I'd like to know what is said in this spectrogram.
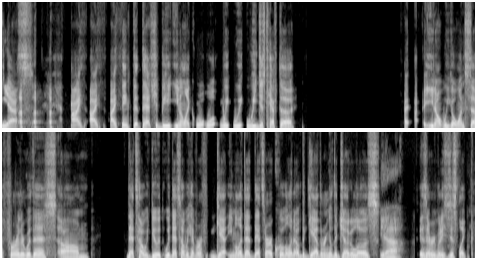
Yes. I I I think that that should be, you know, like w- w- we we we just have to I, I you know, we go one step further with this. Um that's how we do it. We, that's how we have our get. You know, that that's our equivalent of the gathering of the juggalos. yeah is everybody's just like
